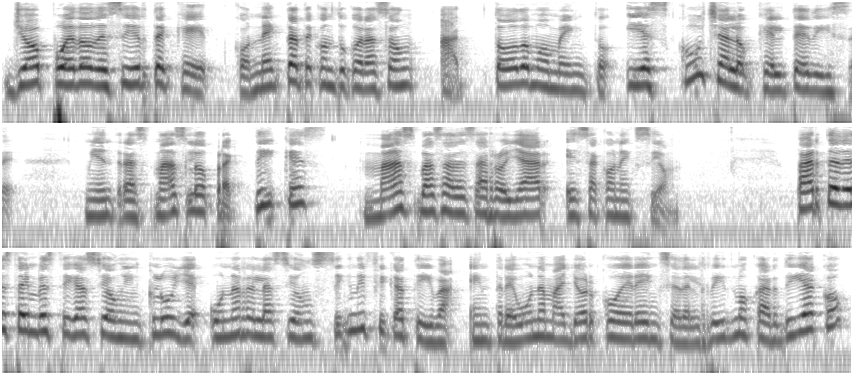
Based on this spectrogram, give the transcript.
Yo puedo decirte que conéctate con tu corazón a todo momento y escucha lo que Él te dice. Mientras más lo practiques, más vas a desarrollar esa conexión. Parte de esta investigación incluye una relación significativa entre una mayor coherencia del ritmo cardíaco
